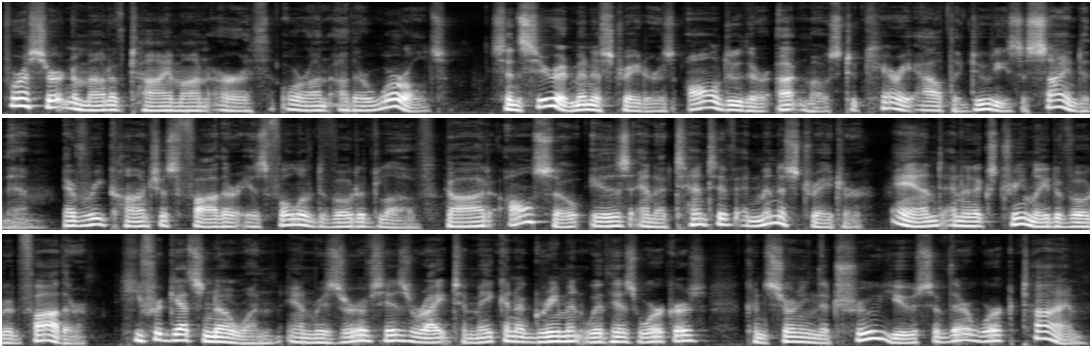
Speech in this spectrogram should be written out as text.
for a certain amount of time on earth or on other worlds. Sincere administrators all do their utmost to carry out the duties assigned to them. Every conscious father is full of devoted love. God also is an attentive administrator and an extremely devoted father. He forgets no one and reserves his right to make an agreement with his workers concerning the true use of their work time.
